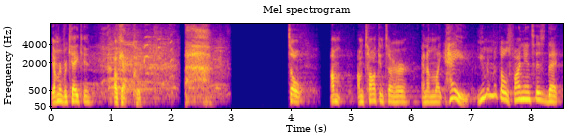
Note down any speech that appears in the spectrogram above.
Y'all remember caking? Okay, cool. So I'm I'm talking to her and I'm like, hey, you remember those finances that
